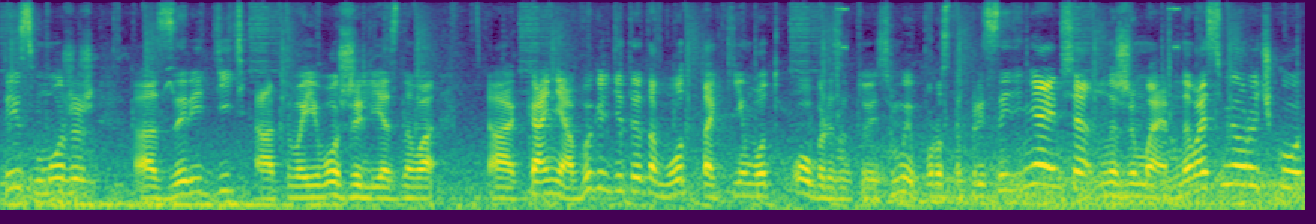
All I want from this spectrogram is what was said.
ты сможешь а, зарядить от твоего железного а, коня. Выглядит это вот таким вот образом. То есть мы просто присоединяемся, нажимаем на восьмерочку,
